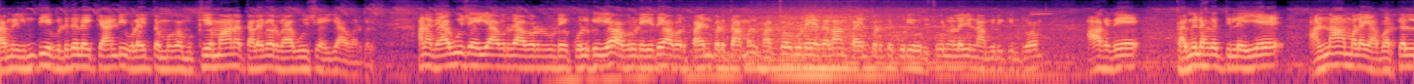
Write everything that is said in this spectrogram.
தமிழ் இந்திய விடுதலைக்காண்டி உழைத்த மிக முக்கியமான தலைவர் வேபூசி ஐயா அவர்கள். ஆனால் வேபூசி ஐயா அவருடைய அவருடைய கொள்கையோ அவருடைய இதை அவர் பயன்படுத்தாமல் மற்றவருடையதெல்லாம் பயன்படுத்தக்கூடிய ஒரு சூழ்நிலையில் நாம் இருக்கின்றோம். ஆகவே தமிழகத்திலேயே அண்ணாமலை அவர்கள்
